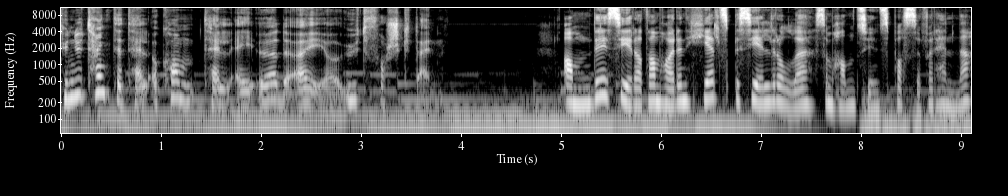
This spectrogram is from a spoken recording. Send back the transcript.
kunne du tenkt deg til å komme til ei øde øy og utforske den? Amdi sier at han har en helt spesiell rolle som han syns passer for henne.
